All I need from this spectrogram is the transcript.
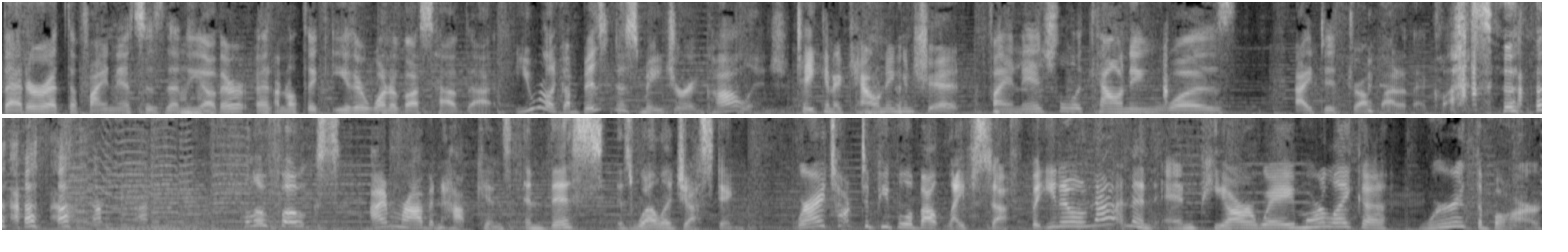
better at the finances than the mm-hmm. other. And I don't think either one of us have that. You were like a business major in college, taking accounting and shit. Financial accounting was, I did drop out of that class. Hello, folks. I'm Robin Hopkins, and this is Well Adjusting, where I talk to people about life stuff, but you know, not in an NPR way, more like a we're at the bar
